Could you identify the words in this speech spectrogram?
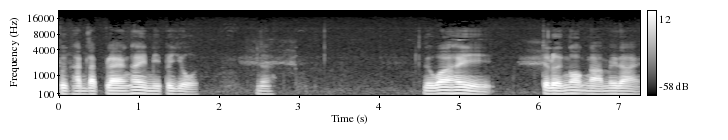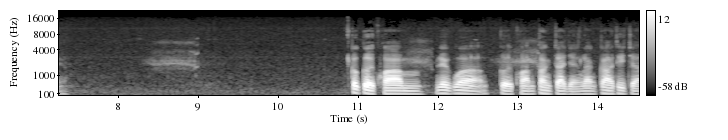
ฝึกหัดดัดแปลงให้มีประโยชน์นะหรือว่าให้เจริญงอกงามไม่ได้ ก็เกิดความเรียกว่าเกิดความตั้งใจอย่างแรงกล้าที่จะ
